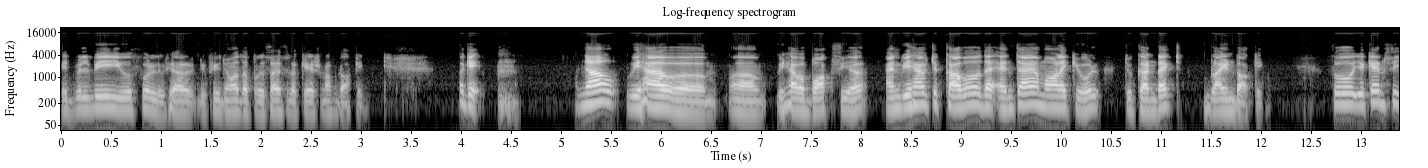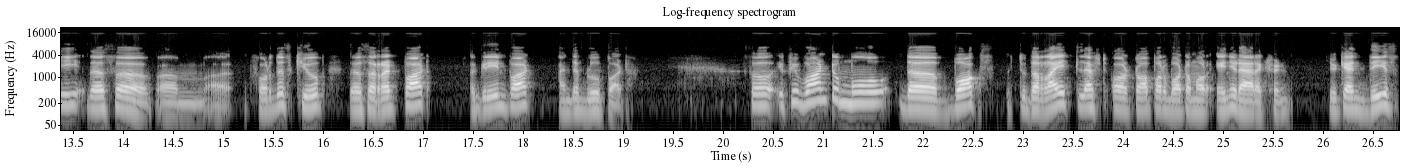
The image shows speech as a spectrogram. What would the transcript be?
it will be useful if you are if you know the precise location of docking. Okay. now we have um, uh, we have a box here and we have to cover the entire molecule to conduct blind docking. So you can see there's a um, uh, for this cube there's a red part, a green part, and a blue part. So if you want to move the box to the right, left, or top or bottom or any direction, you can these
